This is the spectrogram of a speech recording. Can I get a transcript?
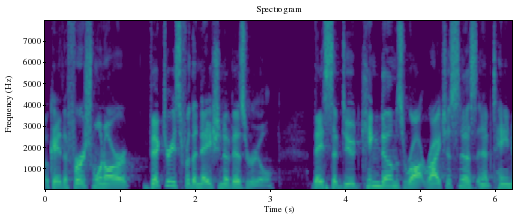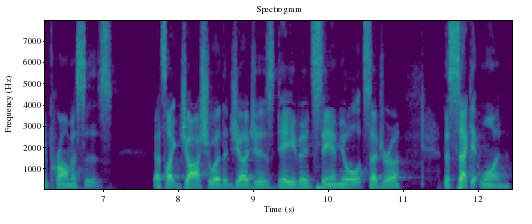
Okay, the first one are victories for the nation of Israel. They subdued kingdoms, wrought righteousness, and obtained promises. That's like Joshua, the judges, David, Samuel, etc. The second one,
